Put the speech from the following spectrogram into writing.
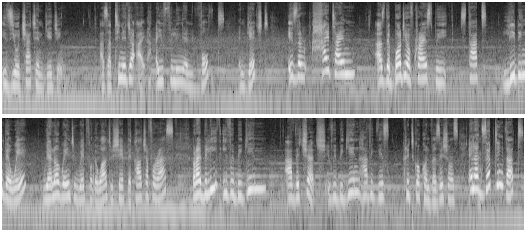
Is your church engaging? As a teenager, are, you feeling involved, engaged? Is the high time, as the body of Christ, we start leading the way? We are not going to wait for the world to shape the culture for us. But I believe if we begin at the church, if we begin having these critical conversations and accepting that,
